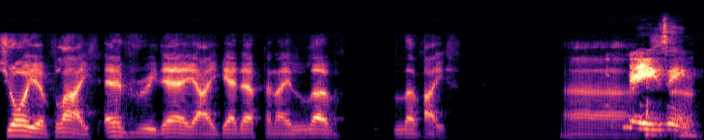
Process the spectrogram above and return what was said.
joy of life every day. I get up and I love love life. Uh, Amazing.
